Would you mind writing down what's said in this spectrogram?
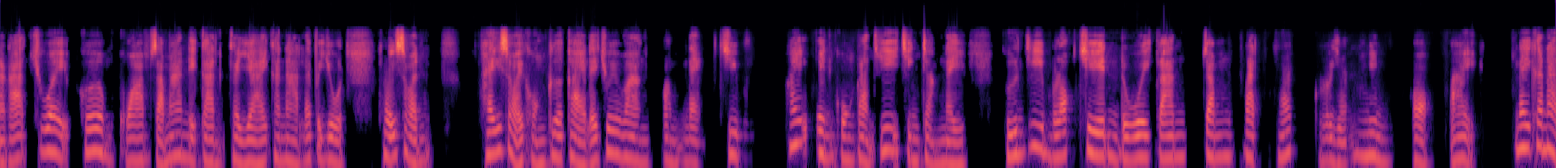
นะคะ ช่วยเพิ่มความสามารถในการขยายขนาดและประโยชน์ ใช้สอยใช้สอยของเครือข่ายและช่วยวางตำแหน่ง Chiba ให้เป็นโครงการที่จริงจังในพื้นที่ Blockchain โดยการจำกัด hash เหรียญ Mint ออกไป ในขณะ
